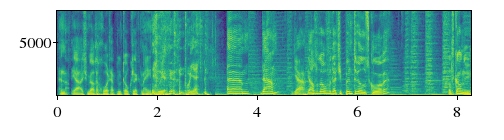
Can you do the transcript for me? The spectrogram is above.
En nou, ja, als je hem wel gehoord hebt, doe het ook lekker mee. Doe je. Boeien. Ehm, Daan, Ja, je had het over dat je punten wilde scoren. Dat kan nu.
